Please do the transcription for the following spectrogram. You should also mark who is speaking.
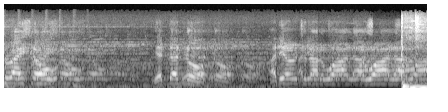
Speaker 1: It's right now. You don't know. I the original Walla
